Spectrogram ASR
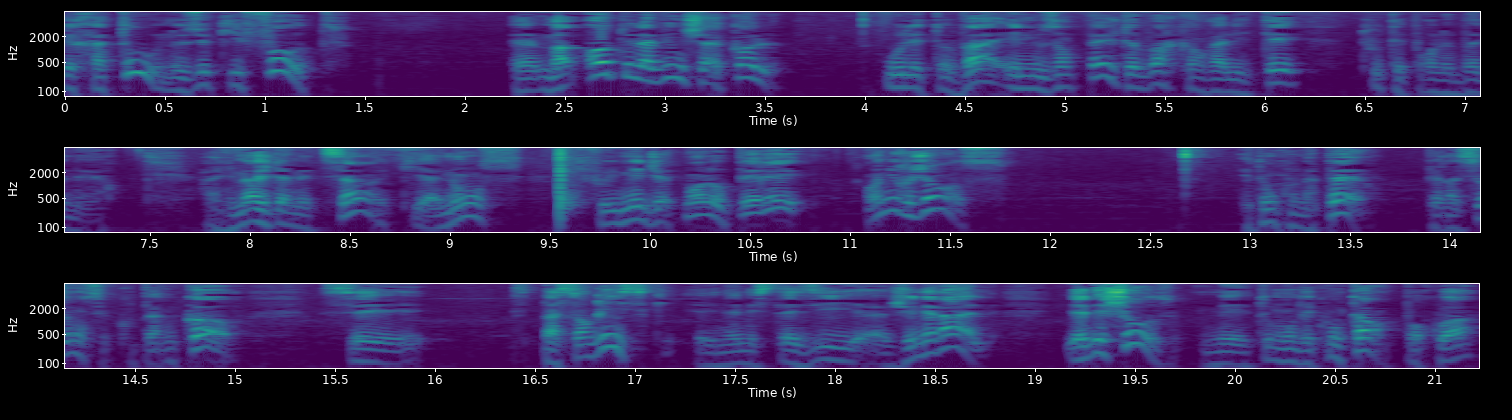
Nos yeux qui fautent. Euh, ou les tova, et nous empêchent de voir qu'en réalité, tout est pour le bonheur. À l'image d'un médecin qui annonce qu'il faut immédiatement l'opérer, en urgence. Et donc on a peur. L'opération, c'est couper un corps, c'est pas sans risque, il y a une anesthésie euh, générale, il y a des choses, mais tout le monde est content. Pourquoi?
